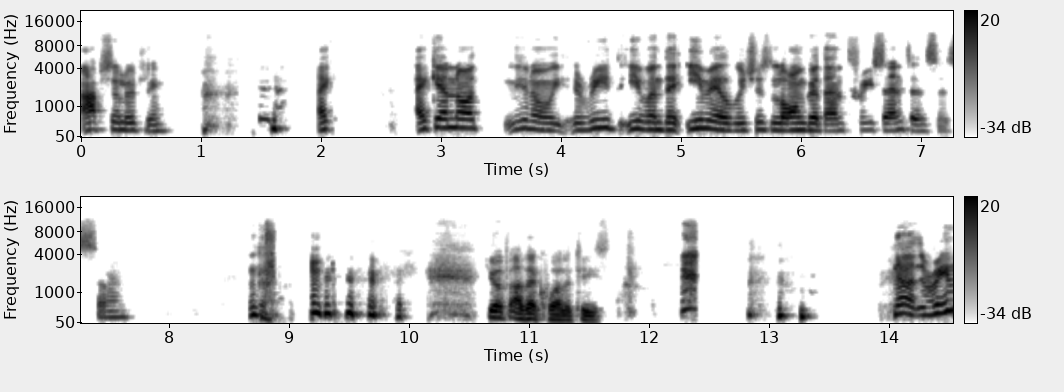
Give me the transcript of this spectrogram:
Absolutely. I I cannot, you know, read even the email, which is longer than three sentences. So you have other qualities no the real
